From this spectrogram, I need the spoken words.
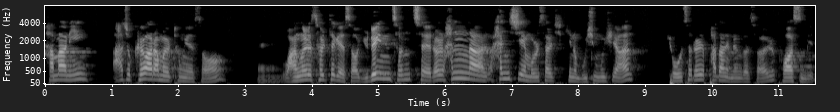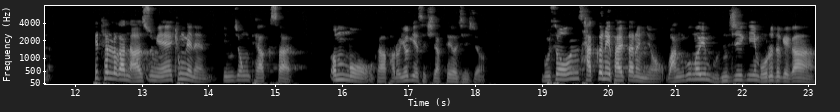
하만이 아주 교활함을 통해서 예, 왕을 설득해서 유대인 전체를 한날 한시에 몰살시키는 무시무시한 교서를 받아내는 것을 보았습니다. 히틀러가 나중에 흉내낸 인종대학살 업무가 바로 여기에서 시작되어지죠. 무서운 사건의 발단은요, 왕궁의 문지기 모르드게가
